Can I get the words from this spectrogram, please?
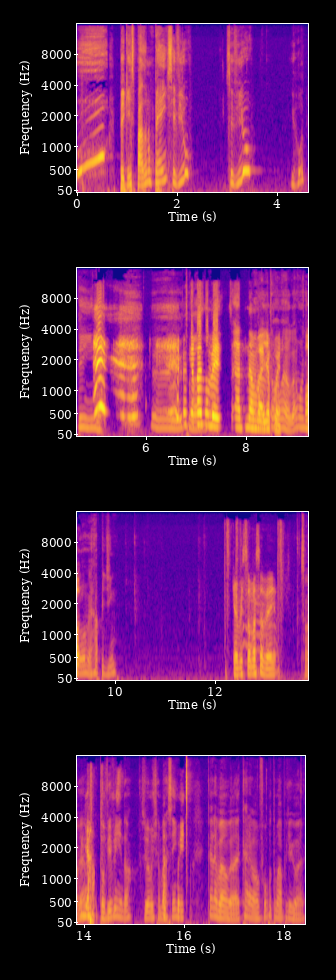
Uh! Peguei espada no pé, hein? Você viu? Você viu? E rodei ainda. É, quero mais uma vez. Ah, não, vai, já então, foi. mano, agora vamos de novo, é rapidinho. Quero ver se salva essa velha. Só. Eu tô vivo ainda, ó. Você vai me chamar assim? Cara, vamos, galera. Cara, vamos pro outro mapa aqui agora.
